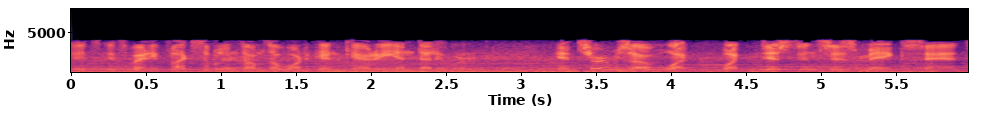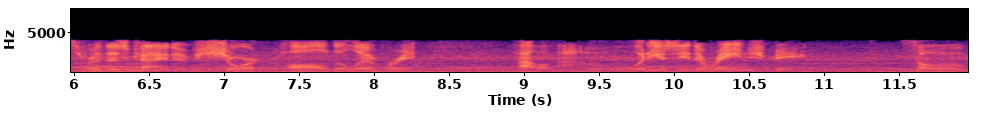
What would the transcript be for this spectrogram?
it's it's very flexible in terms of what it can carry and deliver. In terms of what what distances make sense for this kind of short haul delivery, how what do you see the range being? So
